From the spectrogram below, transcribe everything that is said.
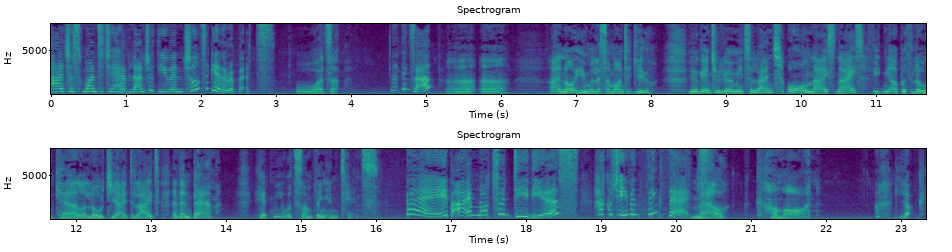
I just wanted to have lunch with you and chill together a bit. What's up? Nothing's up. Uh-uh. I know you, Melissa Montague. You're going to lure me to lunch, all nice, nice, feed me up with low-cal, low-GI delight, and then bam, hit me with something intense. Babe, I am not so devious. How could you even think that? Mel, come on. Look,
